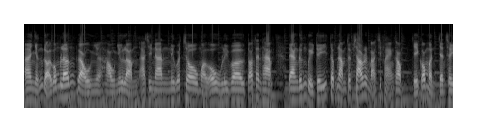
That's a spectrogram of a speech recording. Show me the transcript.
à, những đội bóng lớn gầu hầu như là Arsenal, Newcastle, MU, Liver, Tottenham đang đứng vị trí top 5, top 6 trên bảng xếp hạng không? Chỉ có mình Chelsea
